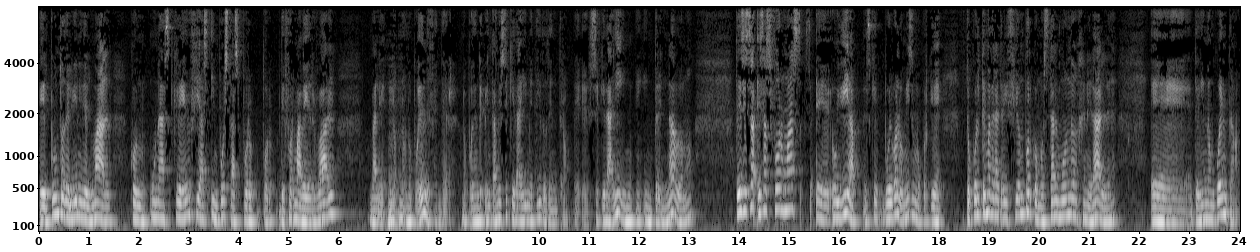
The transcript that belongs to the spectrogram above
el punto del bien y del mal con unas creencias impuestas por, por- de forma verbal, ¿vale? No, no, no pueden defender, no pueden de- en cambio se queda ahí metido dentro, eh, eh, se queda ahí impregnado, ¿no? Entonces, esa- esas formas, eh, hoy día, es que vuelvo a lo mismo, porque tocó el tema de la traición por cómo está el mundo en general, teniendo en cuenta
